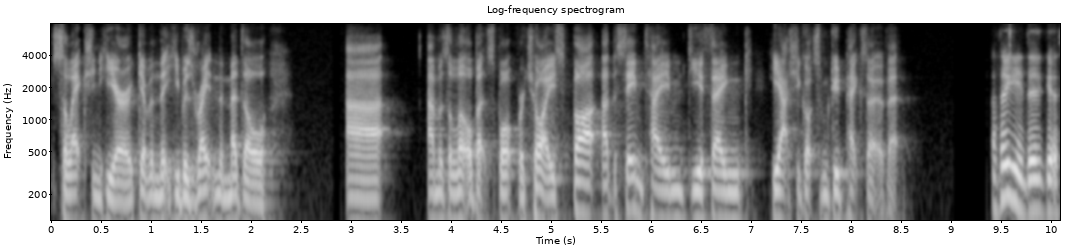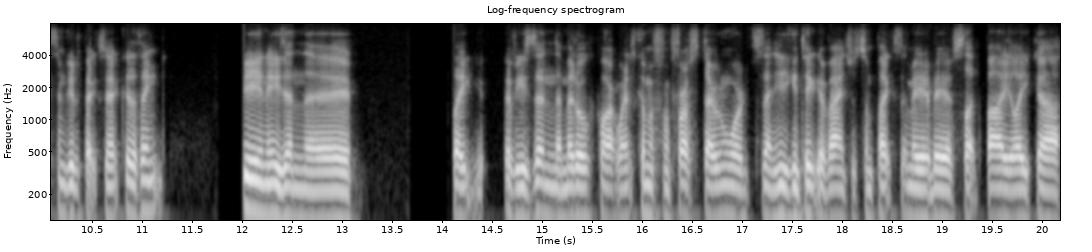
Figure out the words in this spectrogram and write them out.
selection here, given that he was right in the middle uh, and was a little bit spot for choice? But at the same time, do you think he actually got some good picks out of it? I think he did get some good picks out because I think being he's in the like if he's in the middle part when it's coming from first downwards, then he can take advantage of some picks that may, may have slipped by, like uh,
